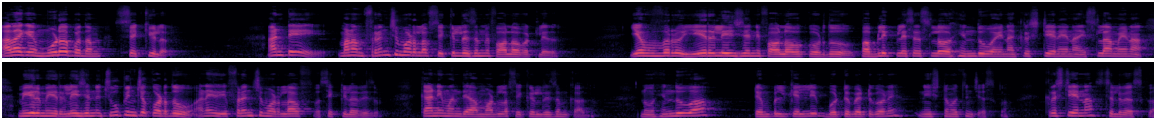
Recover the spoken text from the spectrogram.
అలాగే మూడో పదం సెక్యులర్ అంటే మనం ఫ్రెంచ్ మోడల్ ఆఫ్ సెక్యులరిజంని ఫాలో అవ్వట్లేదు. ఎవ్వరు ఏ రిలీజియన్ని ఫాలో అవ్వకూడదు. పబ్లిక్ ప్లేసెస్లో హిందూ అయినా క్రిస్టియన్ అయినా ఇస్లాం అయినా మీరు మీ రిలీజియన్ని చూపించకూడదు అనేది ఫ్రెంచ్ మోడల్ ఆఫ్ సెక్యులరిజం కానీ మంది ఆ మోడల్ ఆఫ్ సెక్యులరిజం కాదు. నువ్వు హిందువా? టెంపుల్కి వెళ్ళి బొట్టు పెట్టుకొని నీ ఇష్టం వచ్చింది చేసుకో. క్రిస్టియనా? సిలువేసుకో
